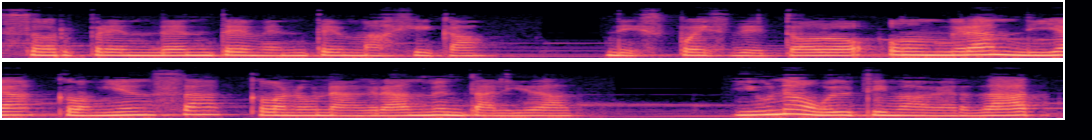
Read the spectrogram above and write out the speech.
sorprendentemente mágica. Después de todo, un gran día comienza con una gran mentalidad. Y una última verdad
